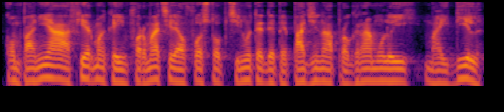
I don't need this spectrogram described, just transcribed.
Compania afirmă că informațiile au fost obținute de pe pagina programului MyDeal.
